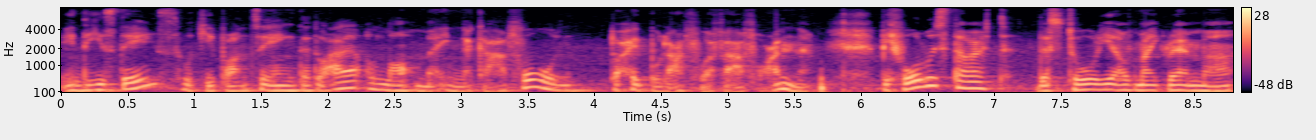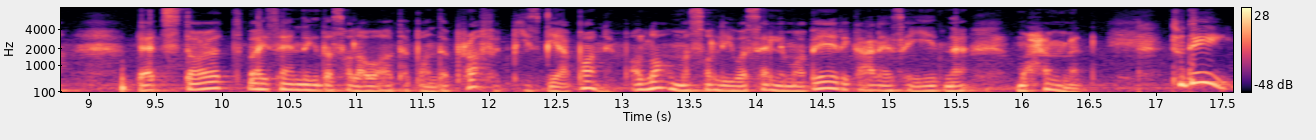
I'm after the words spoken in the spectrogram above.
In these days, we keep on saying the dua, Allahumma innaka afoon, tuhibbul afwa fa'afu anna. Before we start the story of my grandma, let's start by sending the salawat upon the Prophet, peace be upon him. Wa sallim wa barik ala Sayyidina Muhammad. Today,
